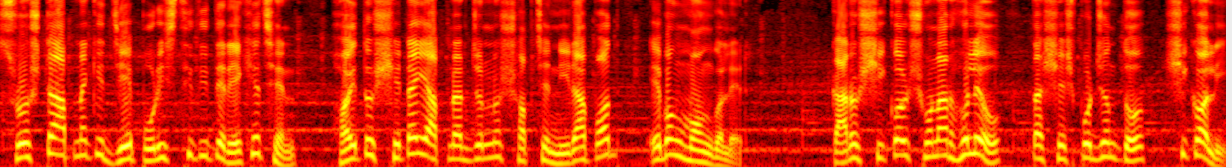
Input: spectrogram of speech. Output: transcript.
স্রষ্টা আপনাকে যে পরিস্থিতিতে রেখেছেন, হয়তো সেটাই আপনার জন্য সবচেয়ে নিরাপদ এবং মঙ্গলের। কারও শিকল সোনার হলেও তা শেষ পর্যন্ত শিকলই।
